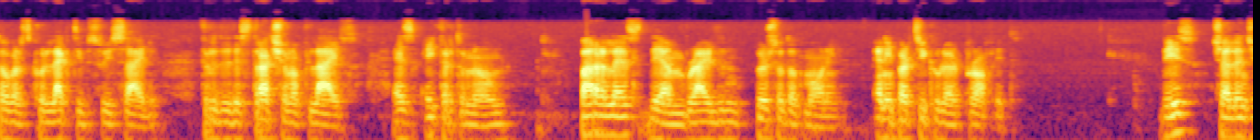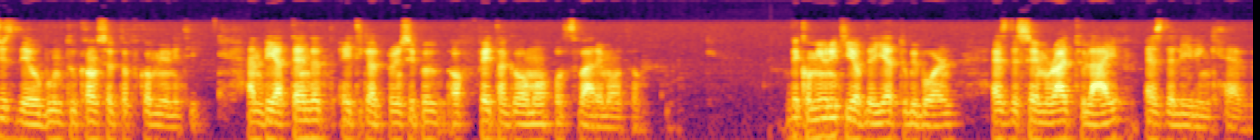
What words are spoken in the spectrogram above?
towards collective suicide through the destruction of lives as hitherto known, parallels the unbridled pursuit of money, and in particular profit. This challenges the Ubuntu concept of community and the attendant ethical principle of Feta kgomo o tshware motho. The community of the yet to be born has the same right to life as the living have.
